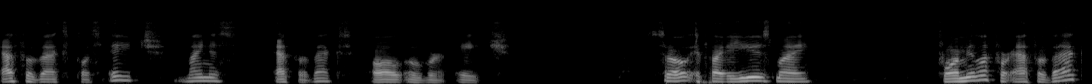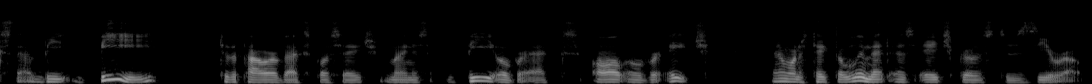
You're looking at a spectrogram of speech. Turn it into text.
f of x plus h minus f of x all over h. So if I use my formula for f of x, that would be b to the power of x plus h minus b over x all over h. And I want to take the limit as h goes to 0.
